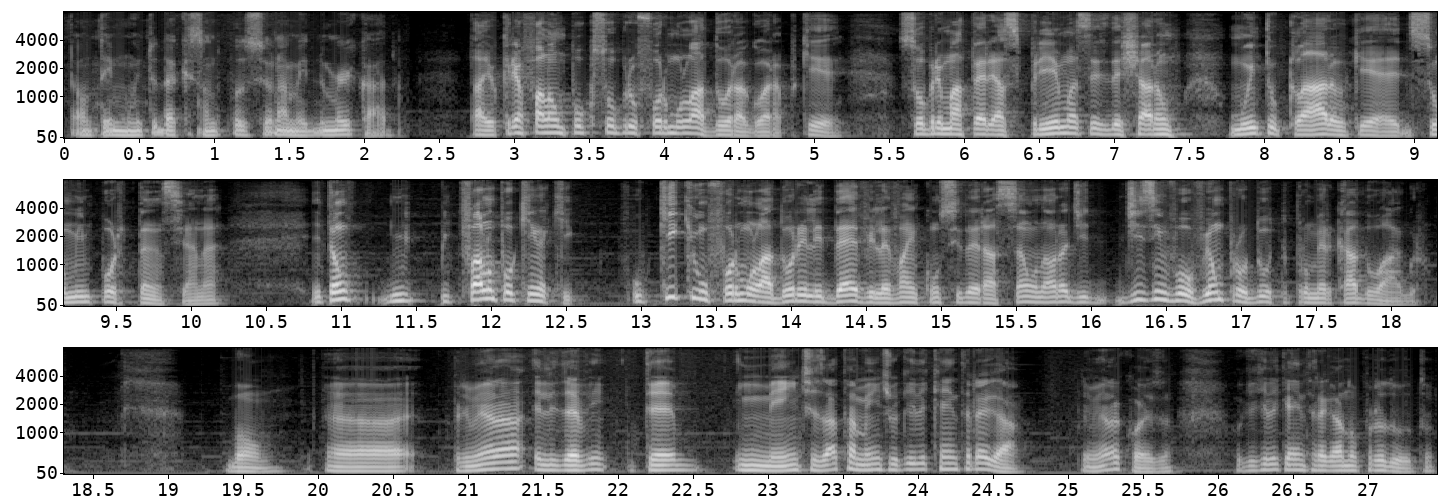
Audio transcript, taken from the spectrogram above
Então tem muito da questão do posicionamento do mercado. Tá, eu queria falar um pouco sobre o formulador agora, porque sobre matérias-primas vocês deixaram muito claro que é de suma importância, né? Então, me fala um pouquinho aqui. O que, que um formulador ele deve levar em consideração na hora de desenvolver um produto para o mercado agro? Bom, uh, primeiro ele deve ter em mente exatamente o que ele quer entregar. Primeira coisa, o que, que ele quer entregar no produto.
